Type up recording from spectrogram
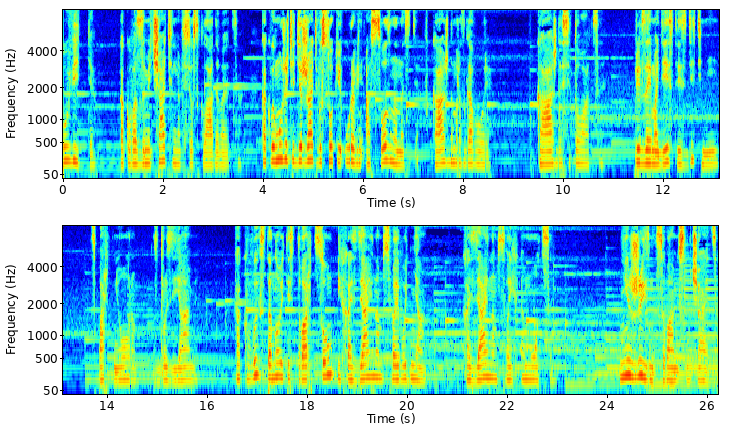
Увидьте, как у вас замечательно все складывается, как вы можете держать высокий уровень осознанности в каждом разговоре, каждой ситуации, при взаимодействии с детьми, с партнером, с друзьями, как вы становитесь творцом и хозяином своего дня, хозяином своих эмоций. Не жизнь с вами случается,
